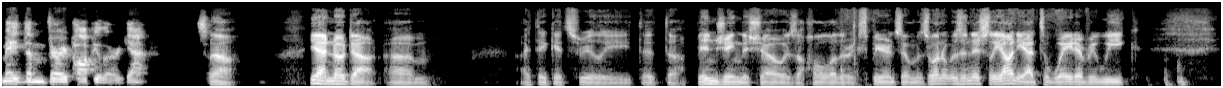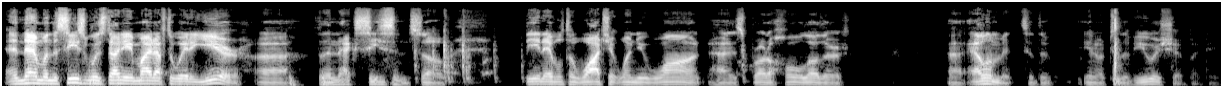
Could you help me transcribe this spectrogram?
made them very popular again. So. No, yeah, no doubt. Um, I think it's really the the binging the show is a whole other experience. And was when it was initially on, you had to wait every week, and then when the season was done, you might have to wait a year. Uh, for the next season. So being able to watch it when you want has brought a whole other uh, element to the you know to the viewership. I think.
